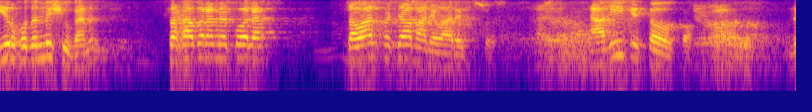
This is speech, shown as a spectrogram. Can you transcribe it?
ير خدای نشو کنه څه خبره مې کوله سوال پچا باندې وارد شو هغه کې څه وکړو د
